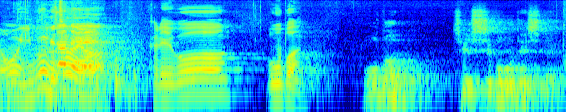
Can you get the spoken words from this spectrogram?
오 이분 괜찮아요. 그리고 5번. 5번 75데시벨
